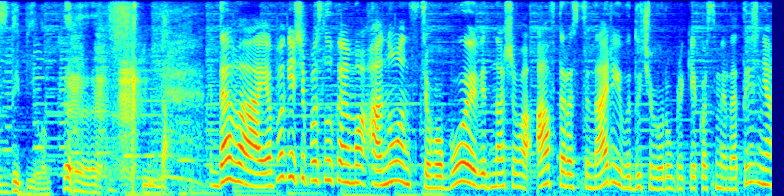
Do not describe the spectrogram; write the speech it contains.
з дебілом. Да. Давай, а поки що послухаємо анонс цього бою від нашого автора сценарію, ведучого рубрики Космина тижня,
